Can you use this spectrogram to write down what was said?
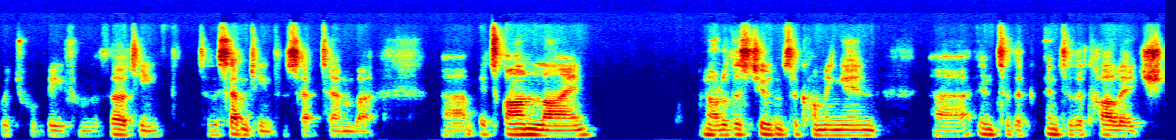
which will be from the 13th to the 17th of september. Um, it's online. None of the students are coming in uh, into the into the college.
